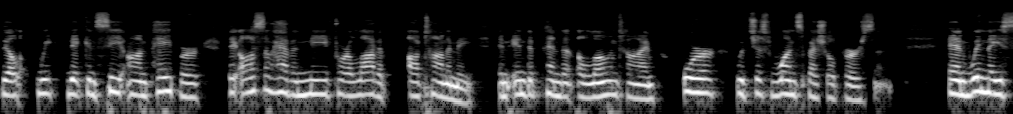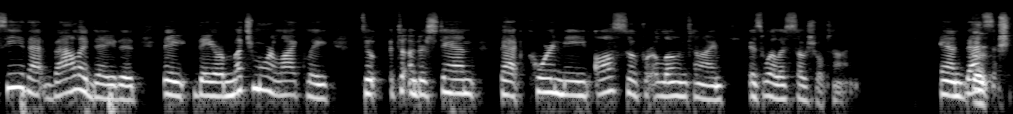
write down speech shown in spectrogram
they'll we they can see on paper they also have a need for a lot of autonomy and independent alone time or with just one special person and when they see that validated they they are much more likely to to understand that core need also for alone time as well as social time and that's so,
